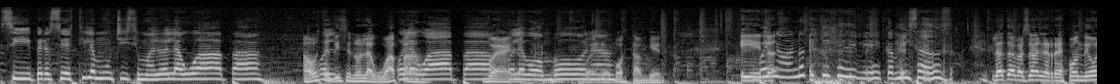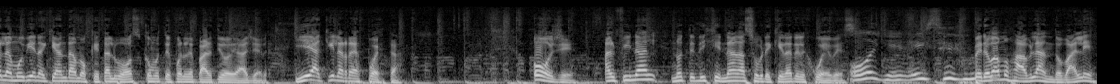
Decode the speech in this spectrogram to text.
Sí, pero se estila muchísimo. El hola guapa. ¿A vos te dicen hola guapa? Hola guapa. Bueno, hola bombona. Bueno, vos también. Eh, la- Bueno, no te quejes de mis descamisados. La otra persona le responde, hola, muy bien, aquí andamos, ¿qué tal vos? ¿Cómo te fue en el partido de ayer? Y he aquí la respuesta. Oye, al final no te dije nada sobre quedar el jueves, Oye, dice. pero vamos hablando, ¿vale?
